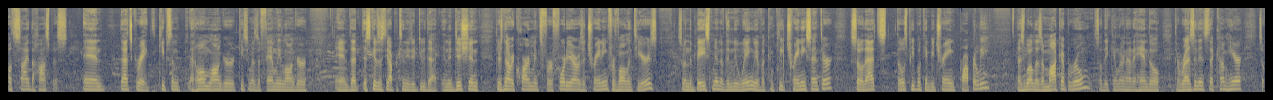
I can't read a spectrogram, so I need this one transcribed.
outside the hospice. And that's great. Keeps them at home longer, keeps them as a family longer, and that this gives us the opportunity to do that. In addition, there's now requirements for 40 hours of training for volunteers. So in the basement of the new wing, we have a complete training center. So that's those people can be trained properly, as well as a mock-up room so they can learn how to handle the residents that come here. So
